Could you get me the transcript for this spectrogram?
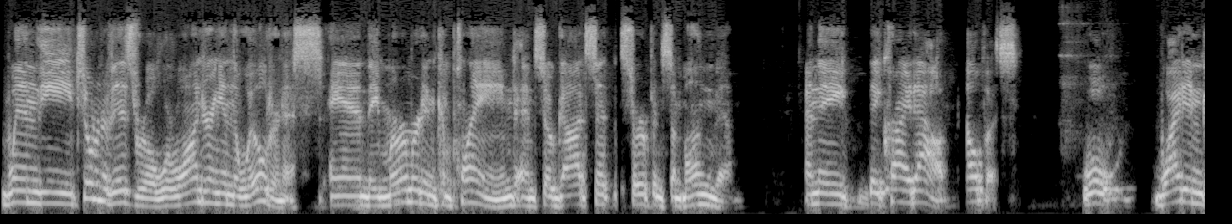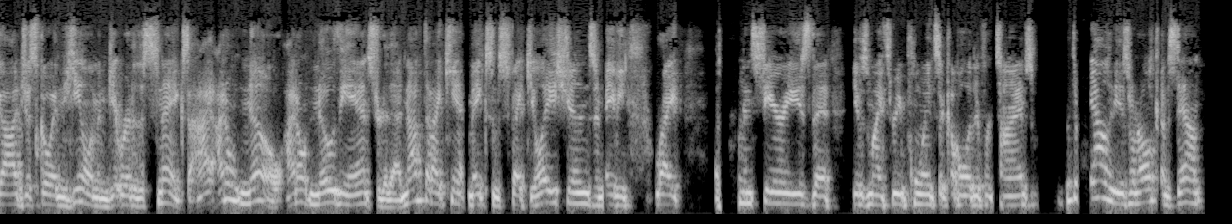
when the children of Israel were wandering in the wilderness and they murmured and complained, and so God sent serpents among them, and they, they cried out, Help us. Well, why didn't God just go ahead and heal them and get rid of the snakes? I, I don't know. I don't know the answer to that. Not that I can't make some speculations and maybe write a sermon series that gives my three points a couple of different times. But the reality is, when it all comes down,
